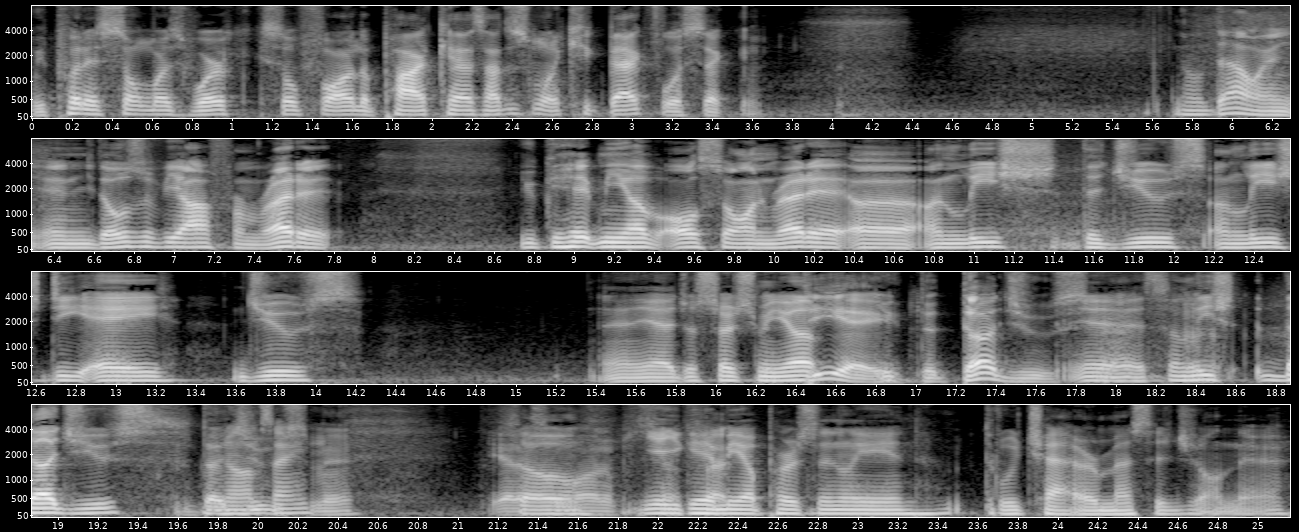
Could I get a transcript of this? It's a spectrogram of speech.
we put in so much work so far on the podcast. I just want to kick back for a second. No doubt. And, and those of y'all from Reddit, you can hit me up also on Reddit. Uh, Unleash the Juice, Unleash DA Juice. And yeah, just search me up. Da, You- the Dud Juice. yeah, man. it's Unleash the Juice. The you know Juice, what I'm saying? man. Yeah, so yeah, you can hit me up personally through chat or message on there.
